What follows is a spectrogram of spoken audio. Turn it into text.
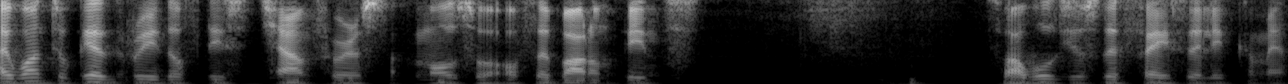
I want to get rid of these chamfers and also of the bottom pins. So I will use the face delete command.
